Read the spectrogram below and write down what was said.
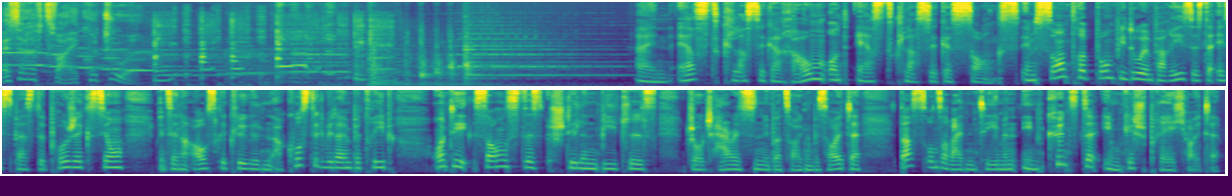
SRF2 Kultur. Ein erstklassiger Raum und erstklassige Songs. Im Centre Pompidou in Paris ist der Espace de Projection mit seiner ausgeklügelten Akustik wieder in Betrieb und die Songs des stillen Beatles George Harrison überzeugen bis heute. Das unsere beiden Themen in Künste im Gespräch heute.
